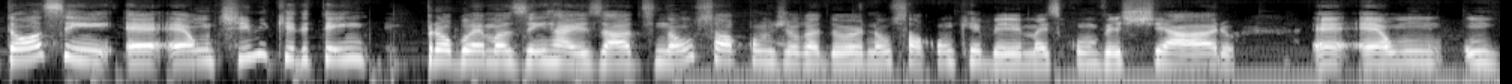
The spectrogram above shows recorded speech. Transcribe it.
Então, assim, é, é um time que ele tem problemas enraizados não só com o jogador, não só com o QB, mas com o vestiário é, é um, um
